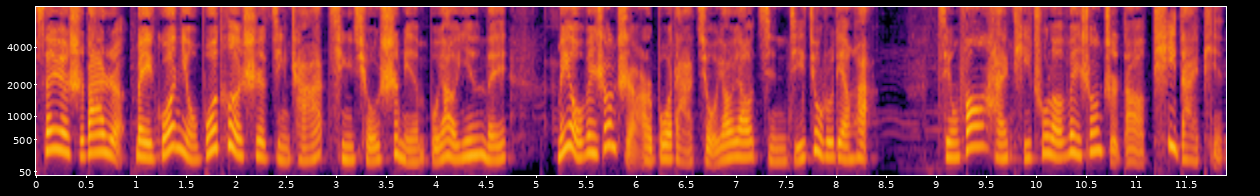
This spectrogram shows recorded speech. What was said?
三月十八日，美国纽波特市警察请求市民不要因为没有卫生纸而拨打九幺幺紧急救助电话。警方还提出了卫生纸的替代品，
